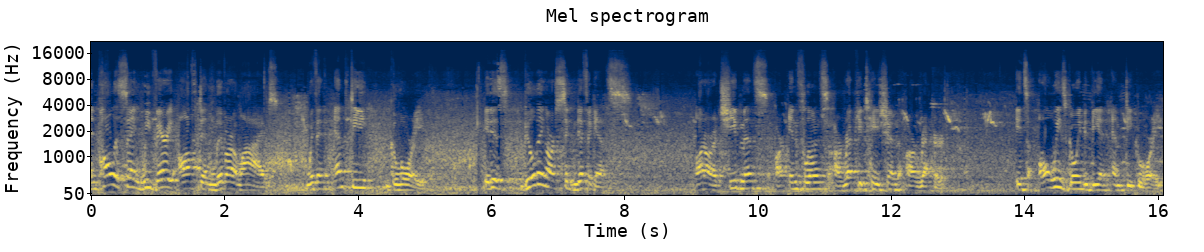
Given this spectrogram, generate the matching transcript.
And Paul is saying we very often live our lives with an empty glory. It is building our significance on our achievements, our influence, our reputation, our record. It's always going to be an empty glory.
